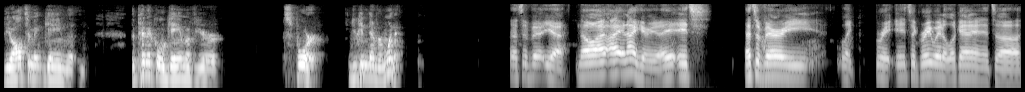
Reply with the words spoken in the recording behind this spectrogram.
the ultimate game the, the pinnacle game of your sport you can never win it that's a very yeah no i, I and i hear you it, it's that's a very like great it's a great way to look at it and it's uh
